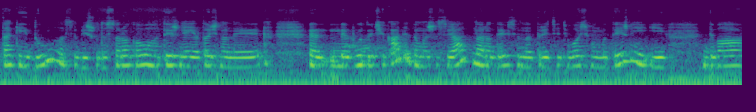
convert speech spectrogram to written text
так і думала собі, що до 40-го тижня я точно не, не буду чекати, тому що свят народився на 38-му тижні і два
